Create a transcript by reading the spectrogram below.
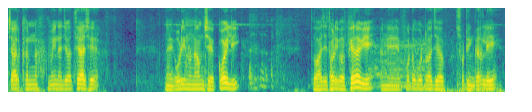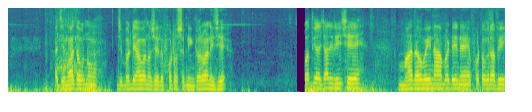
ચાર ખન મહિના જેવા થયા છે. ને ગોળીનું નામ છે કોયલી. તો આજે થોડી વાર ફેરવીએ અને ફોટો ફોટો આજે શૂટિંગ કરી લઈએ. આજે માધવનો જે બર્થડે આવવાનો છે એટલે ફોટો શૂટિંગ કરવાની છે. અત્યારે ચાલી રહી છે માધવભાઈના બર્થડેને ફોટોગ્રાફી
